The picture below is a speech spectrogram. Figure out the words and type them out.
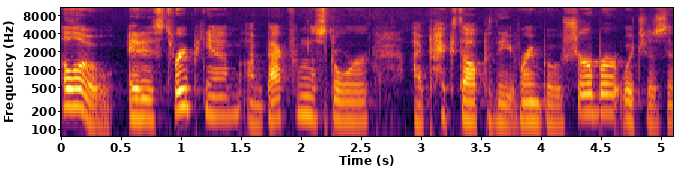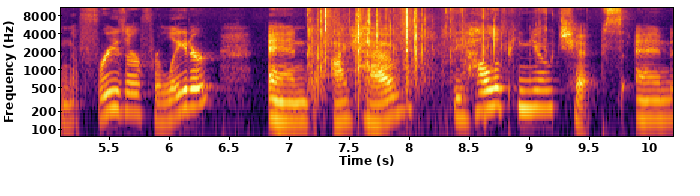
Hello, it is 3 p.m. I'm back from the store. I picked up the rainbow sherbet, which is in the freezer for later, and I have the jalapeno chips. And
